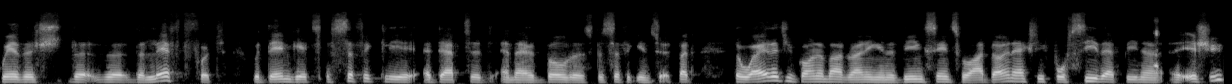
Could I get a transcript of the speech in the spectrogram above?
where the, sh- the, the, the left foot would then get specifically adapted and they would build a specific insert. But the way that you've gone about running and it being sensible, I don't actually foresee that being an issue.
